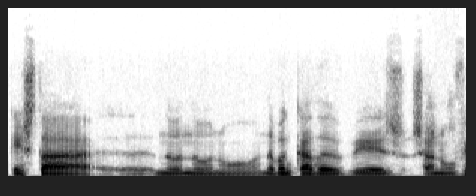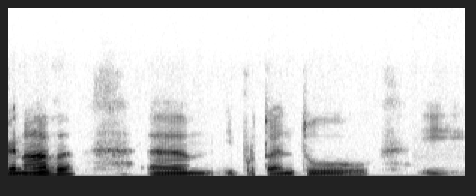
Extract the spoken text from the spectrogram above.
quem está eh, no, no, no, na bancada B já não vê nada, um, e portanto, e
